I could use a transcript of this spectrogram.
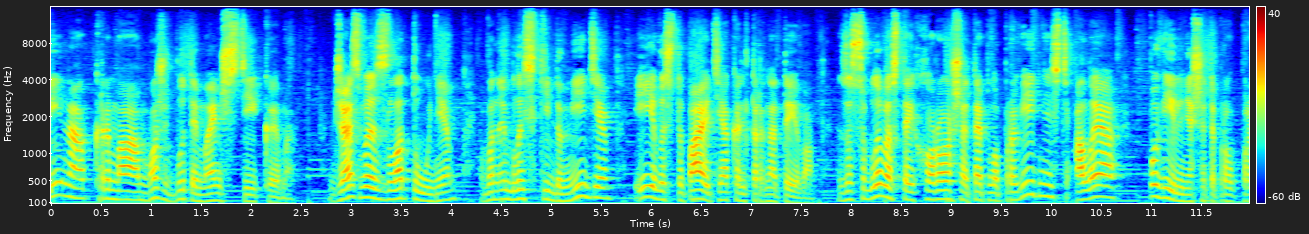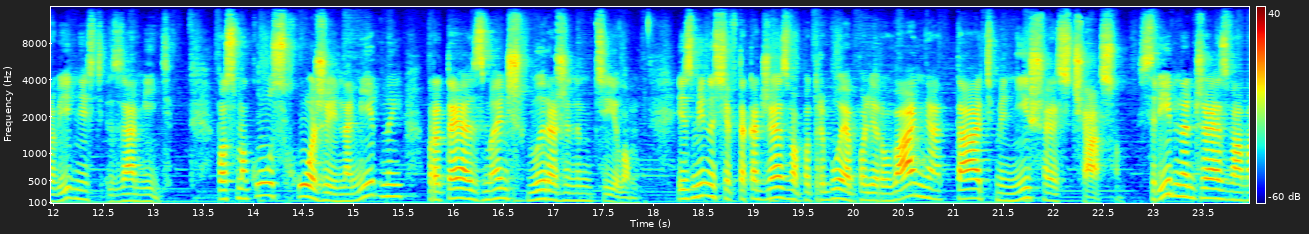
піна крема можуть бути менш стійкими. Джезви з латуні, вони близькі до міді і виступають як альтернатива. З особливостей хороша теплопровідність, але повільніша теплопровідність за мідь. По смаку схожий на мідний, проте з менш вираженим тілом. Із мінусів така джезва потребує полірування та тьмяніше з часом. Срібна джезва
